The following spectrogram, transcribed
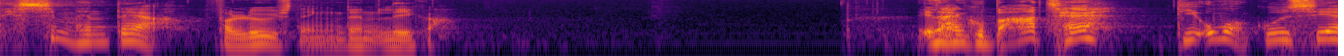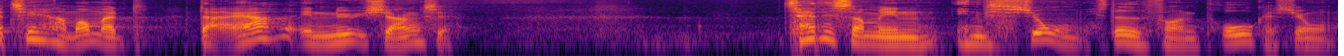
det er simpelthen der, forløsningen den ligger. Eller han kunne bare tage de ord, Gud siger til ham om, at der er en ny chance. Tag det som en invitation i stedet for en provokation.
